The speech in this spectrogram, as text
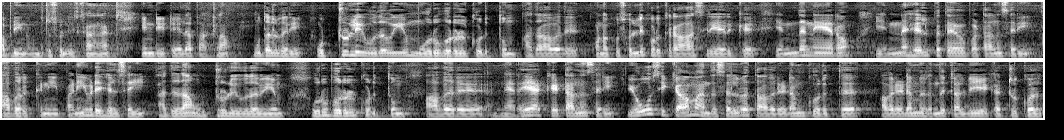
அப்படின்னு வந்துட்டு சொல்லியிருக்காங்க. இன் டீட்டெயிலாக பார்க்கலாம். முதல் வரி உற்றுளி உதவியும் ஒரு பொருள் கொடுத்தும். அதாவது உனக்கு சொல்லிக் கொடுக்குற ஆசிரியருக்கு எந்த நேரம் என்ன ஹெல்ப் தேவைப்பட்டாலும் சரி அவருக்கு நீ பணிவிடைகள் செய். அதுதான் உற்றுளி உதவியும் ஒரு பொருள் கொடுத்தும். அவர் நிறையா கேட்டாலும் சரி யோசிக்காமல் அந்த செல்வத்தை அவரிடம் கொடுத்து அவரிடமிருந்து கல்வியை கற்றுக்கொள்.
